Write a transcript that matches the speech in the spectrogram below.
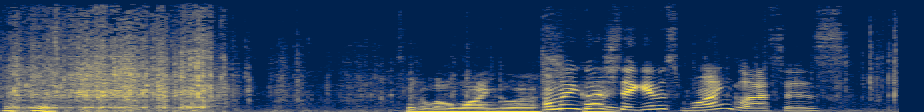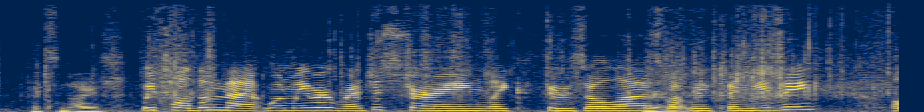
How cute. It's like a little wine glass. Oh my gosh, right? they gave us wine glasses. That's nice. We told them that when we were registering, like through Zola is what we've been using. A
